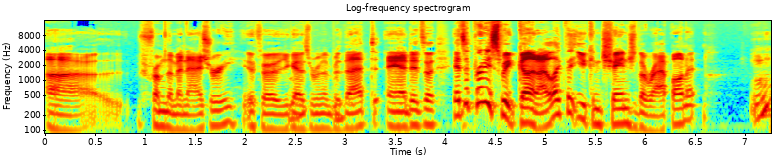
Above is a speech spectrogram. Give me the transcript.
uh, from the Menagerie, if uh, you guys remember that. And it's a it's a pretty sweet gun. I like that you can change the wrap on it. I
